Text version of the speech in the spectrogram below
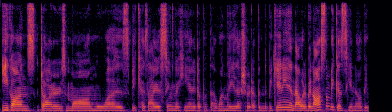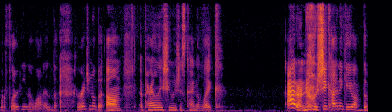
Egon's daughter's mom was because I assumed that he ended up with that one lady that showed up in the beginning and that would have been awesome because you know they were flirting a lot in the original but um apparently she was just kind of like I don't know she kind of gave up the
